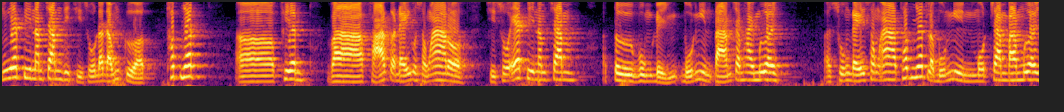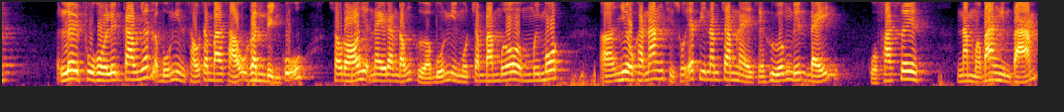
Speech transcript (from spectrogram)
Nhưng SP500 thì chỉ số đã đóng cửa thấp nhất uh, phiên và phá cả đáy của sóng A rồi. Chỉ số SP500 từ vùng đỉnh 4820 ờ, xuống đáy sóng A thấp nhất là 4130 lên phục hồi lên cao nhất là 4636 gần đỉnh cũ. Sau đó hiện nay đang đóng cửa 4131. À, ờ, nhiều khả năng chỉ số SP500 này sẽ hướng đến đáy của pha C nằm ở 3.800.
